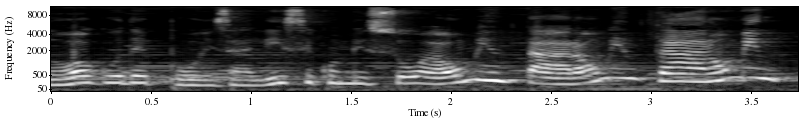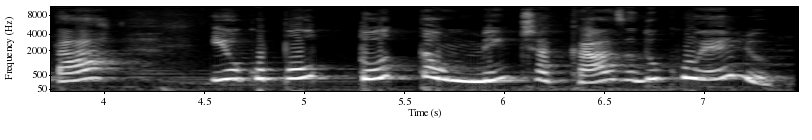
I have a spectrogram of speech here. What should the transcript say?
Logo depois, Alice começou a aumentar, aumentar, aumentar e ocupou totalmente a casa do coelho.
